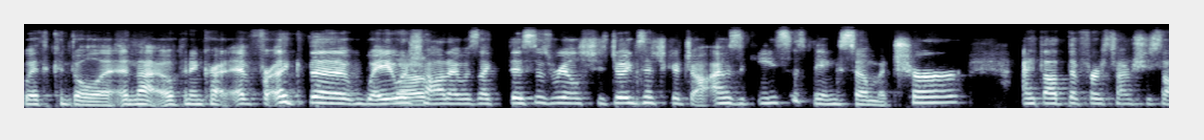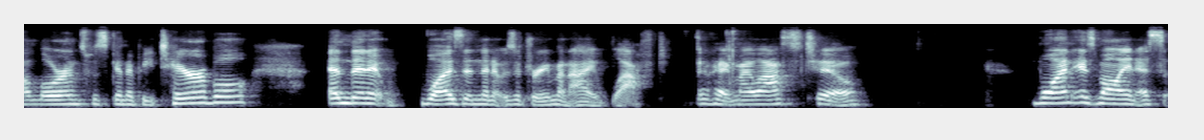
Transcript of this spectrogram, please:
with Condola in that opening credit. And for like the way it was Yep. shot, I was like, this is real. She's doing such a good job. I was like, Issa's being so mature. I thought the first time she saw Lawrence was going to be terrible. And then it was, and then it was a dream, and I laughed. Okay, my last two. One is Molly and Is-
